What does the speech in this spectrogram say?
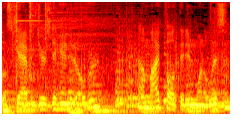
those scavengers to hand it over. Not my fault they didn't want to listen.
